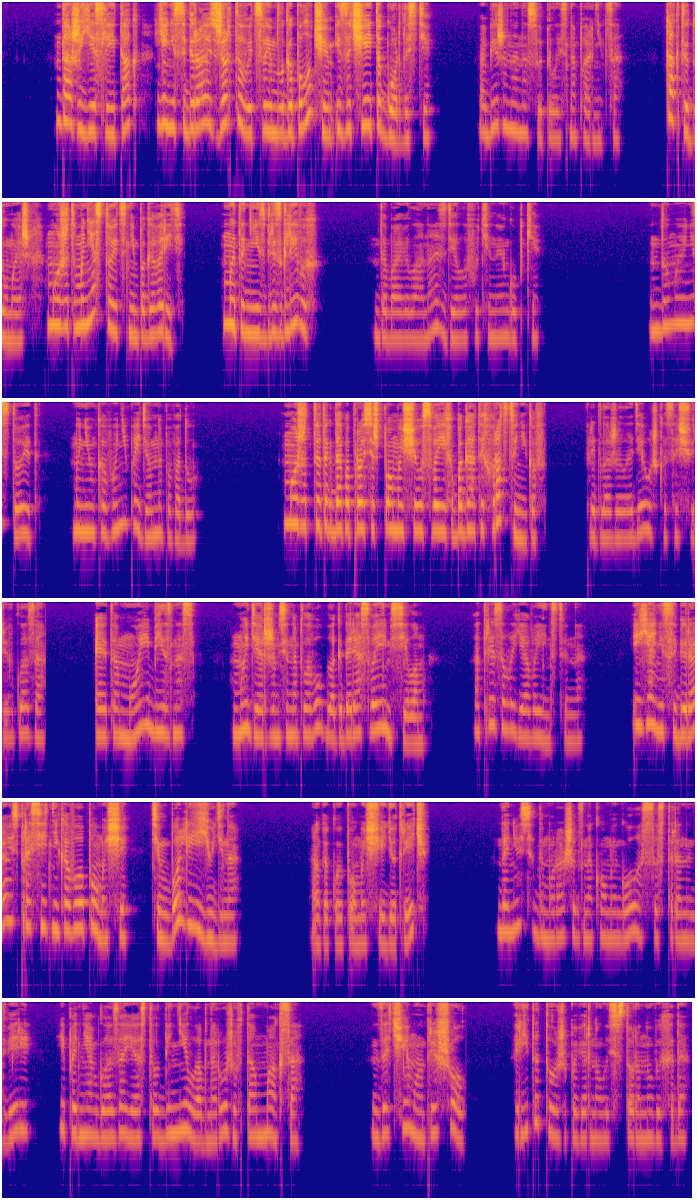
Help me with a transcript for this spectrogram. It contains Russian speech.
Даже если и так, я не собираюсь жертвовать своим благополучием из-за чьей-то гордости. Обиженно насупилась напарница. Как ты думаешь, может, мне стоит с ним поговорить? Мы-то не из брезгливых? Добавила она, сделав утиные губки. Думаю, не стоит. Мы ни у кого не пойдем на поводу. Может, ты тогда попросишь помощи у своих богатых родственников? Предложила девушка, сощурив глаза. Это мой бизнес. Мы держимся на плаву благодаря своим силам, отрезала я воинственно. И я не собираюсь просить никого о помощи, тем более Юдина. О какой помощи идет речь? Донесся до мурашек знакомый голос со стороны двери, и, подняв глаза, я остолбенела, обнаружив там Макса. Зачем он пришел? Рита тоже повернулась в сторону выхода.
